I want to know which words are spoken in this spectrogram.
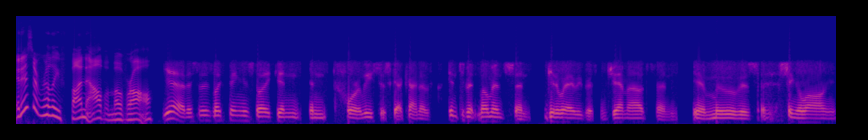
It is a really fun album overall. Yeah, this is like things like in in For Elise, it's got kind of intimate moments and Getaway. We've got some jam outs and you know Move is a sing along.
